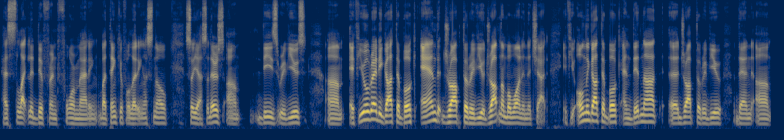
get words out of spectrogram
has slightly different formatting but thank you for letting us know so yeah so there's um, these reviews. Um, if you already got the book and dropped the review drop number one in the chat. If you only got the book and did not uh, drop the review then um,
